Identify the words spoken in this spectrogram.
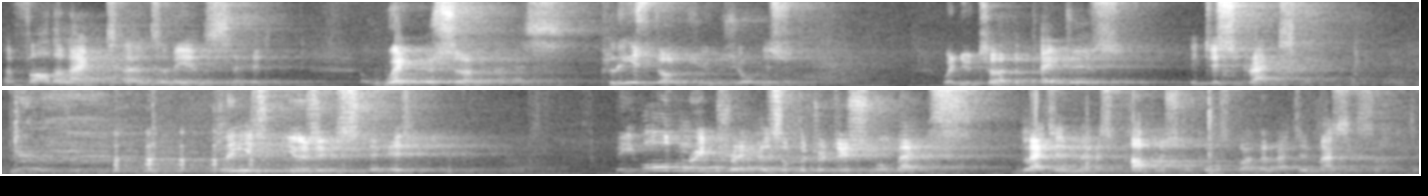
and Father Lang turned to me and said, When you serve Mass, please don't use your Missal. When you turn the pages, it distracts me. Please use instead the ordinary prayers of the traditional Mass, Latin Mass, published, of course, by the Latin Mass Society.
